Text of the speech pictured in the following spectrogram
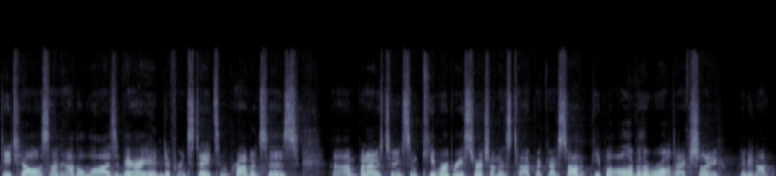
details on how the laws vary in different states and provinces. Um, when I was doing some keyword research on this topic, I saw that people all over the world, actually, maybe not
